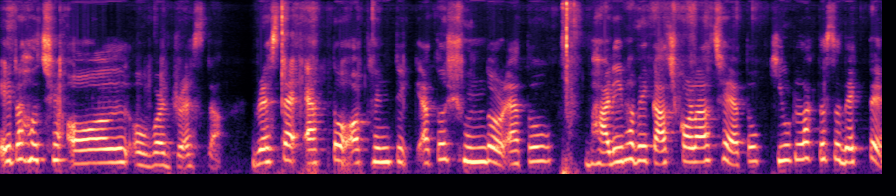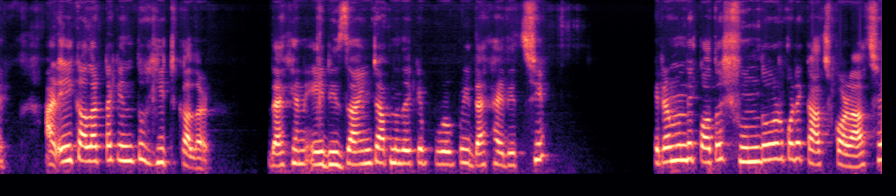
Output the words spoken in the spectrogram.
এটা হচ্ছে অল ওভার ড্রেসটা ড্রেসটা এত অথেন্টিক এত সুন্দর, এত ভারীভাবে কাজ করা আছে, এত কিউট লাগতেছে দেখতে। আর এই কালারটা কিন্তু হিট কালার দেখেন এই ডিজাইনটা আপনাদেরকে পুরোপুরি দেখাই দিচ্ছি। এটার মধ্যে কত সুন্দর করে কাজ করা আছে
